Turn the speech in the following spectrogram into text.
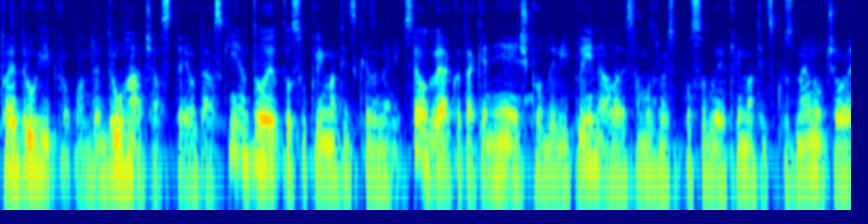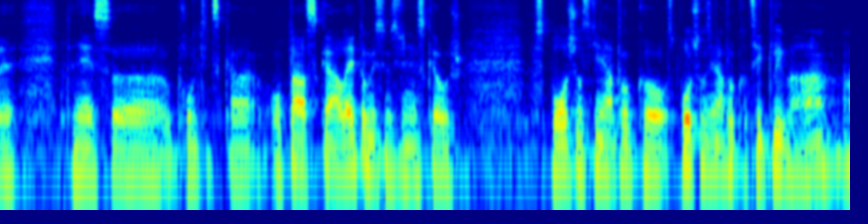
To je druhý problém, to je druhá časť tej otázky a to, je, to sú klimatické zmeny. CO2 ako také nie je škodlivý plyn, ale samozrejme spôsobuje klimatickú zmenu, čo je dnes uh, politická otázka, ale je to myslím si, že dneska už spoločnosti natoľko, spoločnosť je natoľko citlivá a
